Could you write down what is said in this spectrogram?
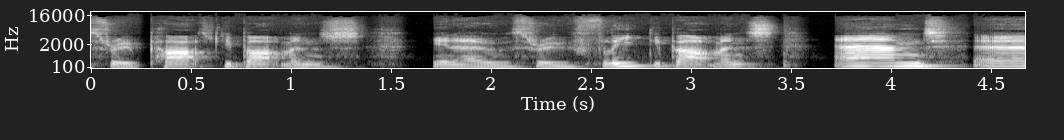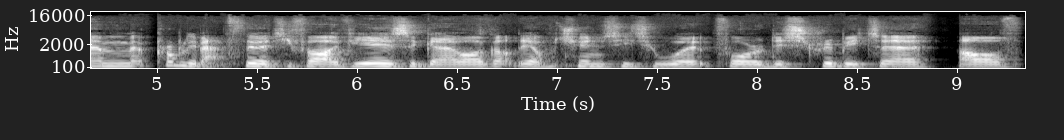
through parts departments, you know, through fleet departments. And um, probably about 35 years ago, I got the opportunity to work for a distributor of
